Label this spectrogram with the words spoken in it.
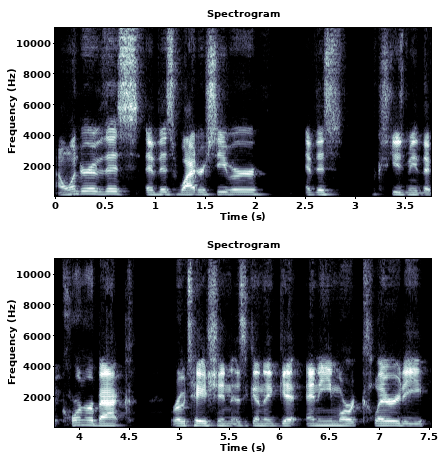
I wonder if this if this wide receiver, if this excuse me, the cornerback rotation is going to get any more clarity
